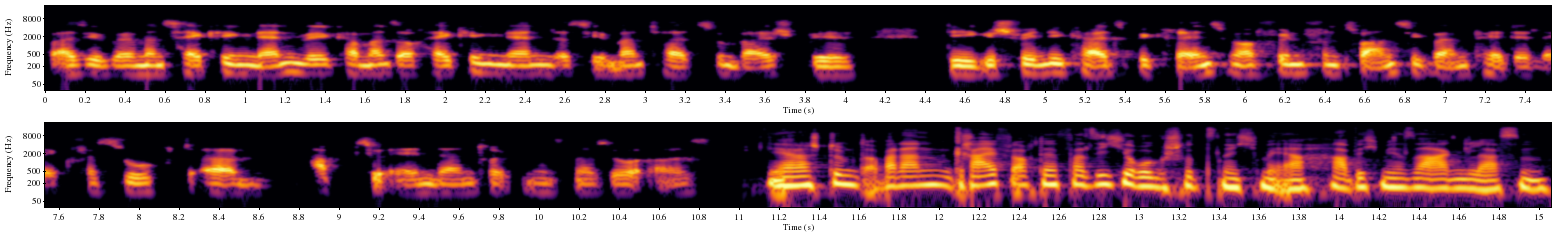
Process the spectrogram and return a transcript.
quasi, wenn man es Hacking nennen will, kann man es auch Hacking nennen, dass jemand halt zum Beispiel die Geschwindigkeitsbegrenzung auf 25 beim Pedelec versucht ähm, abzuändern, drücken wir es mal so aus. Ja, das stimmt, aber dann greift auch der Versicherungsschutz nicht mehr, habe ich mir sagen lassen.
